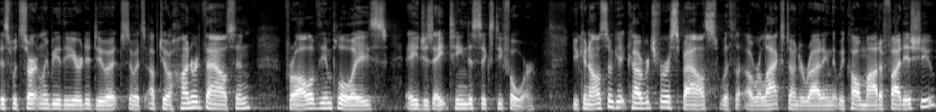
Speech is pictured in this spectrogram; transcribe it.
this would certainly be the year to do it. So it's up to 100000 for all of the employees ages 18 to 64. You can also get coverage for a spouse with a relaxed underwriting that we call modified issue.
